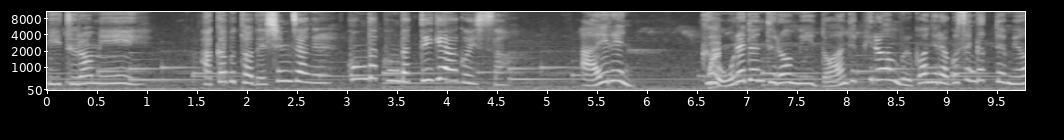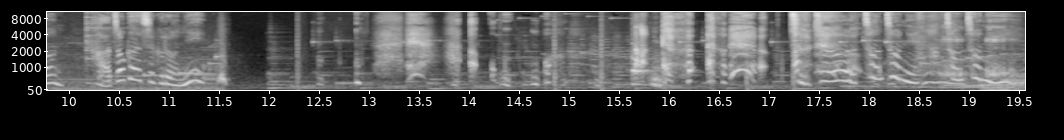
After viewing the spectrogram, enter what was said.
이 드럼이 아까부터 내 심장을 콩닥콩닥 뛰게 하고 있어. 아이린, 그 오래된 드럼이 너한테 필요한 물건이라고 생각되면 가져가지 그러니? 주주, 천천히, 천천히.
